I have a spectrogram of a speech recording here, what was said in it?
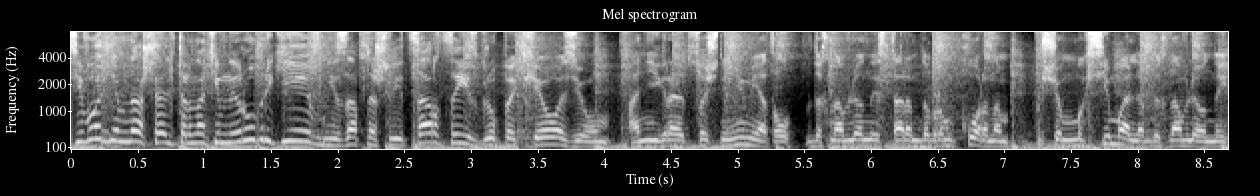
Сегодня в нашей альтернативной рубрике внезапно швейцарцы из группы Chaosium. Они играют сочный нью-метал, вдохновленный старым добрым корном, причем максимально вдохновленный.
